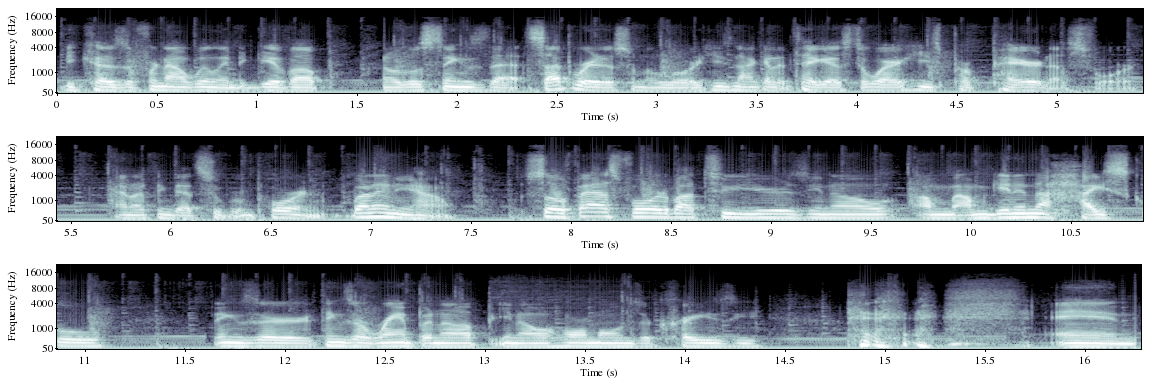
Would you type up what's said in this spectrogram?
Because if we're not willing to give up you know, those things that separate us from the Lord, He's not going to take us to where He's prepared us for. And I think that's super important. But anyhow, so fast forward about two years, you know, I'm, I'm getting into high school. Things are things are ramping up. You know, hormones are crazy. and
